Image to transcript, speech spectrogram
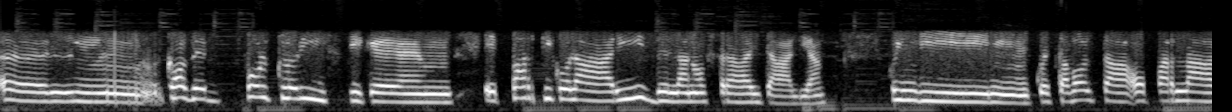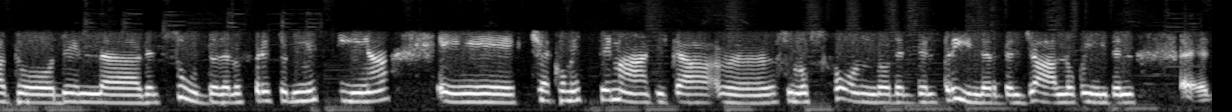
ehm, cose folcloristiche ehm, e particolari della nostra Italia. Quindi mh, questa volta ho parlato del, del sud, dello stretto di Messina e c'è come tematica eh, sullo sfondo del, del thriller, del giallo, quindi del, eh,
